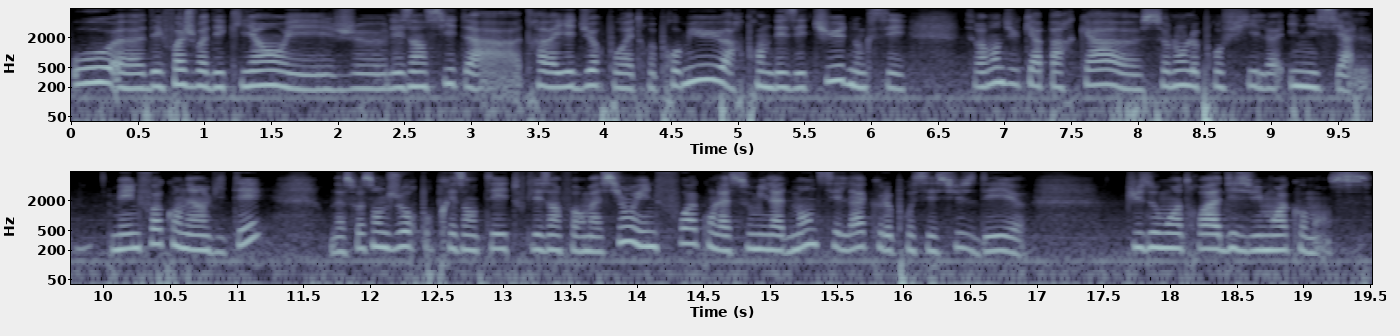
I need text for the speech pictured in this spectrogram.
ou euh, des fois je vois des clients et je les incite à travailler dur pour être promus, à reprendre des études. Donc c'est vraiment du cas par cas euh, selon le profil initial. Mais une fois qu'on est invité, on a 60 jours pour présenter toutes les informations et une fois qu'on a soumis la demande, c'est là que le processus des euh, plus ou moins 3 à 18 mois commence.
